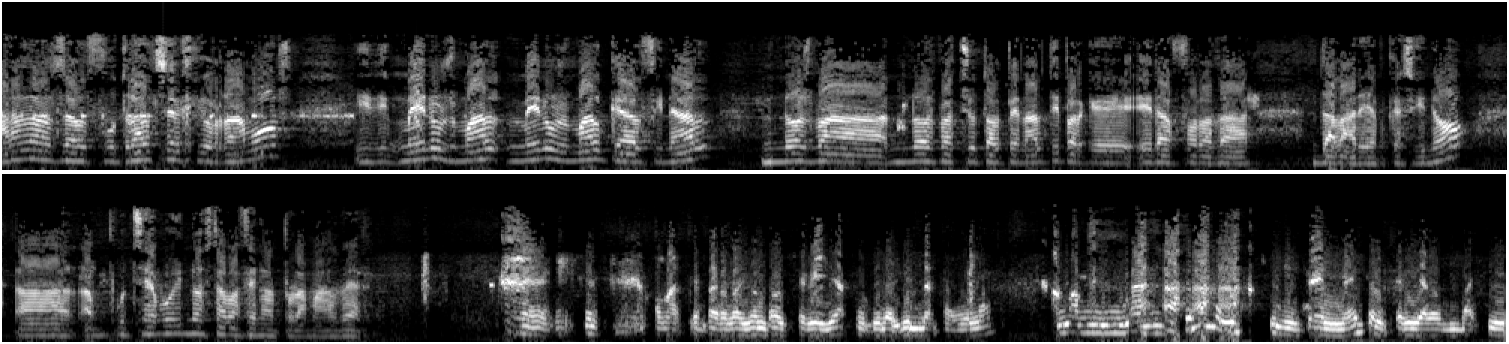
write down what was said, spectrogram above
Ara els el fotrà el Sergio Ramos i dic, menys mal, menys mal que al final no es va, no es va xutar el penalti perquè era fora de, de l'àrea perquè si no, eh, potser avui no estava fent el programa, Albert. Home, que perdre contra el Sevilla, futur equip de segona. Amb, amb content, eh, que el Sevilla vagi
